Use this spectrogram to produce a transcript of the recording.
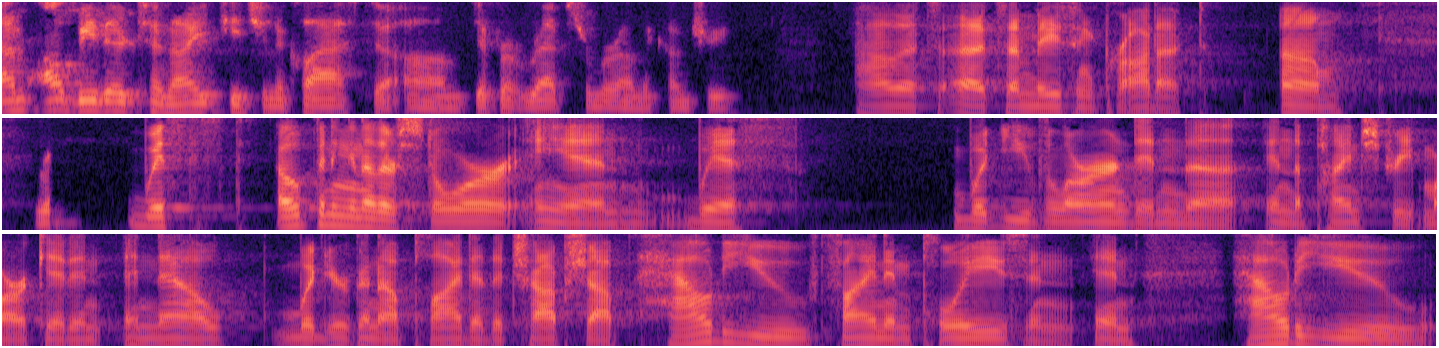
i will be there tonight teaching a class to um, different reps from around the country. Oh, that's that's amazing product. Um, with opening another store and with what you've learned in the in the Pine Street market and, and now what you're going to apply to the chop shop, how do you find employees and, and how do you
